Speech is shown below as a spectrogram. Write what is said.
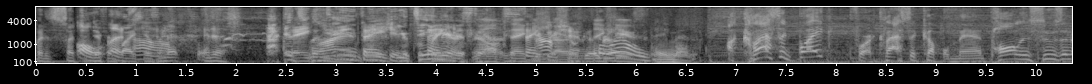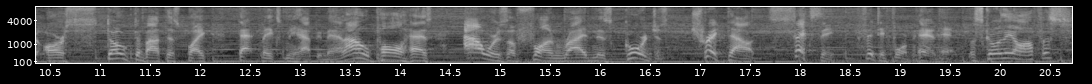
but it's such Oh, a different bike, it's- isn't it? It is. It's Thank the you. team. Thank you. The team Thank here. you. Phil. Thank you, Sean. Good. Thank you. Amen. A classic bike for a classic couple, man. Paul and Susan are stoked about this bike. That makes me happy, man. I hope Paul has hours of fun riding this gorgeous, tricked out, sexy 54 panhead. Let's go to the office.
